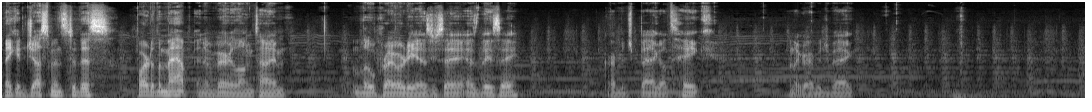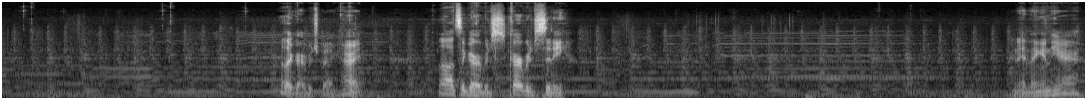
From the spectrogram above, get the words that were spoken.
make adjustments to this part of the map in a very long time. Low priority, as you say, as they say. Garbage bag, I'll take. Another garbage bag. Another garbage bag. All right. Lots of garbage. Garbage city. Anything in here?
